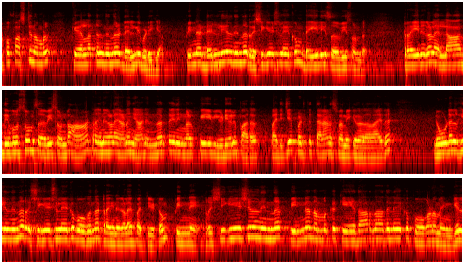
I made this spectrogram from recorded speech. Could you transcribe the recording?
അപ്പോൾ ഫസ്റ്റ് നമ്മൾ കേരളത്തിൽ നിന്ന് ഡൽഹി പിടിക്കുക. പിന്നെ ഡൽഹിയിൽ നിന്ന് ഋഷികേശിലേക്കും ഡെയിലി സർവീസ് ഉണ്ട്. ട്രെയിനുകൾ എല്ലാ ദിവസവും സർവീസ് ഉണ്ട്. ആ ട്രെയിനുകളെയാണ് ഞാൻ ഇന്നത്തെ നിങ്ങൾക്ക് ഈ വീഡിയോയിൽ പര പരിചയപ്പെടുത്തി തരാൻ ശ്രമിക്കുന്നത്. അതായത് ന്യൂഡൽഹിയിൽ നിന്ന് ഋഷികേശിലേക്ക് പോകുന്ന ട്രെയിനുകളെ പറ്റിയിട്ടും പിന്നെ ഋഷികേശിൽ നിന്ന് പിന്നെ നമുക്ക് കേദാർനാഥിലേക്ക് പോകണമെങ്കിൽ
